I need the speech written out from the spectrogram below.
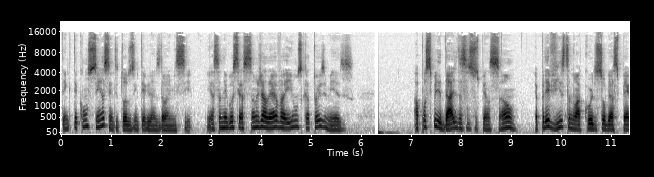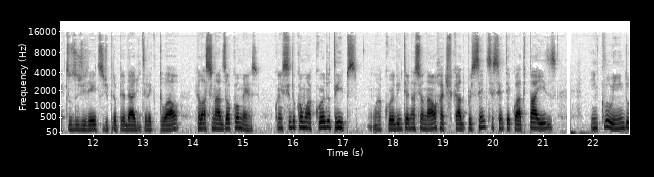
tem que ter consenso entre todos os integrantes da OMC, e essa negociação já leva aí uns 14 meses. A possibilidade dessa suspensão é prevista no Acordo sobre Aspectos dos Direitos de Propriedade Intelectual relacionados ao comércio, conhecido como Acordo TRIPS, um acordo internacional ratificado por 164 países incluindo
